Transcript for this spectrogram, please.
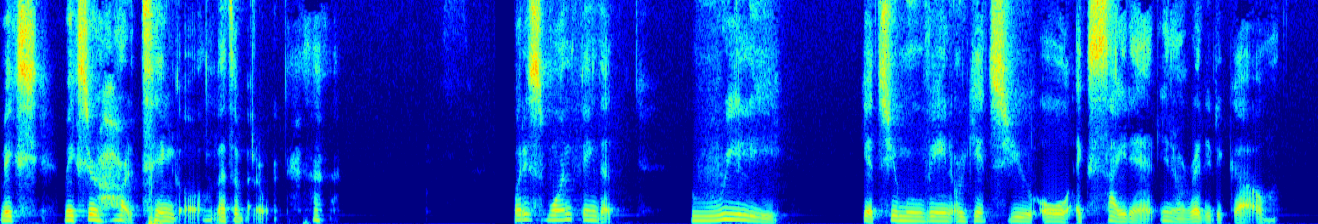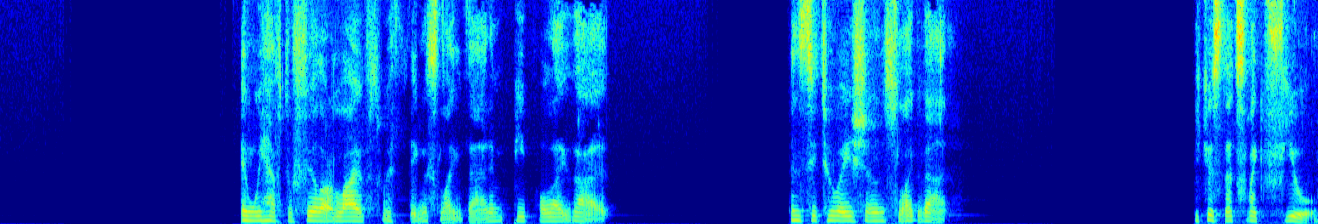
makes makes your heart tingle. That's a better word. what is one thing that really gets you moving or gets you all excited, you know, ready to go. And we have to fill our lives with things like that and people like that and situations like that. Because that's like fuel.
